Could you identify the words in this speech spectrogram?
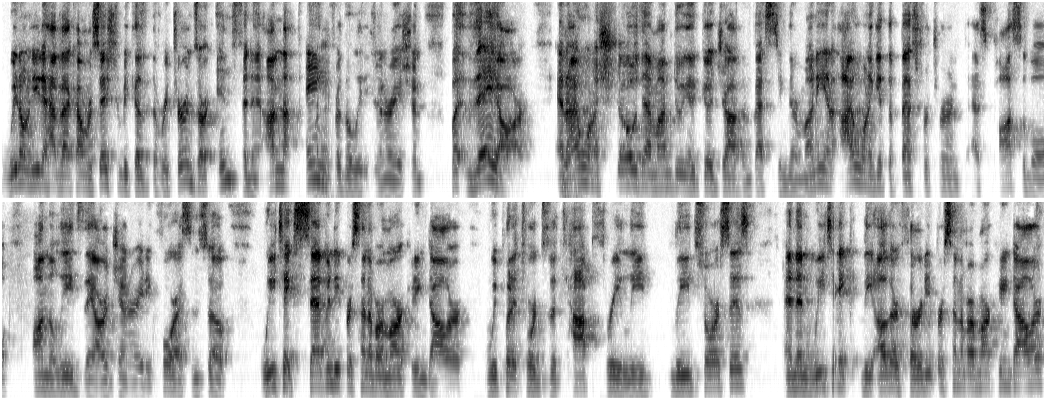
we don't need to have that conversation because the returns are infinite. I'm not paying for the lead generation, but they are. and Yeah. I want to show them I'm doing a good job investing their money, and I want to get the best return as possible on the leads they are generating for us. And so we take 70% of our marketing dollar, we put it towards the top three lead lead sources, and then we take the other 30% of our marketing dollar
